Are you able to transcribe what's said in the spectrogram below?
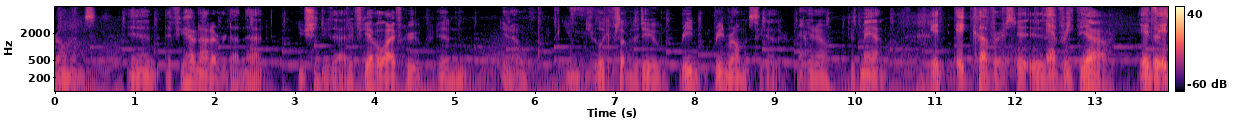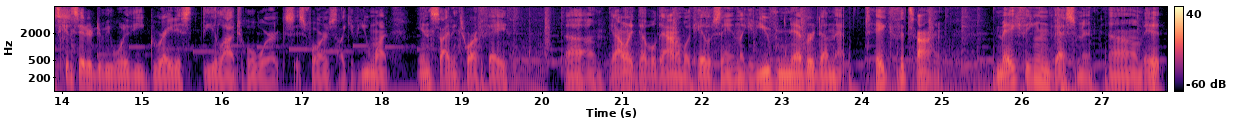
Romans. And if you have not ever done that, you should do that. If you have a life group and, you know, you, you're looking for something to do, read read Romans together. Yeah. You know, because man, it it covers it is everything. Yeah, It's, it it's considered to be one of the greatest theological works as far as like if you want insight into our faith. Um, yeah, I want to double down on what Caleb's saying. Like if you've never done that, take the time, make the investment. Um, it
